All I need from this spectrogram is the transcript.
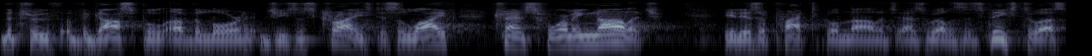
the truth of the gospel of the Lord Jesus Christ. It's a life transforming knowledge. It is a practical knowledge as well as it speaks to us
